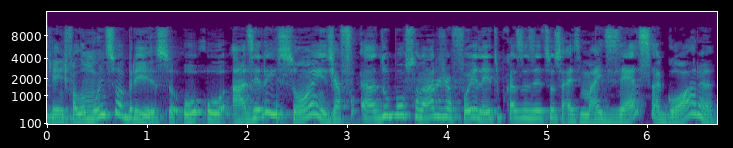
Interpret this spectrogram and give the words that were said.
Que a gente falou muito sobre isso. O, o- as eleições, já fo- a do Bolsonaro já foi eleita por causa das redes sociais. Mas essa agora,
